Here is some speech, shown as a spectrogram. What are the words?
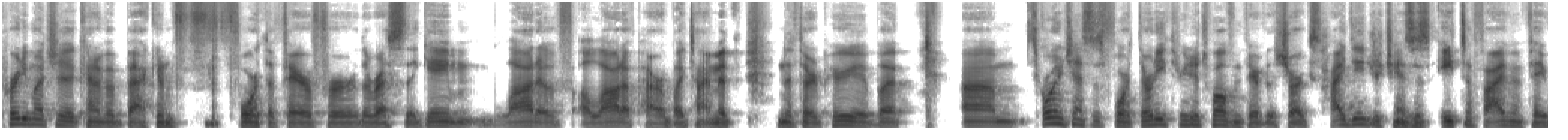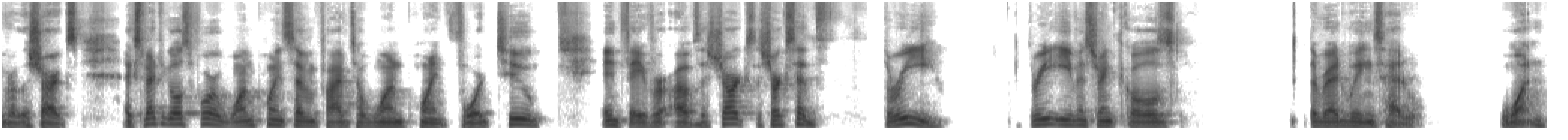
pretty much a kind of a back and forth affair for the rest of the game. A lot of a lot of power play time at, in the third period, but um, scoring chances for 33 to 12 in favor of the Sharks. High danger chances 8 to 5 in favor of the Sharks. Expected goals for 1.75 to 1.42 in favor of the Sharks. The Sharks had three, three even strength goals. The Red Wings had one.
